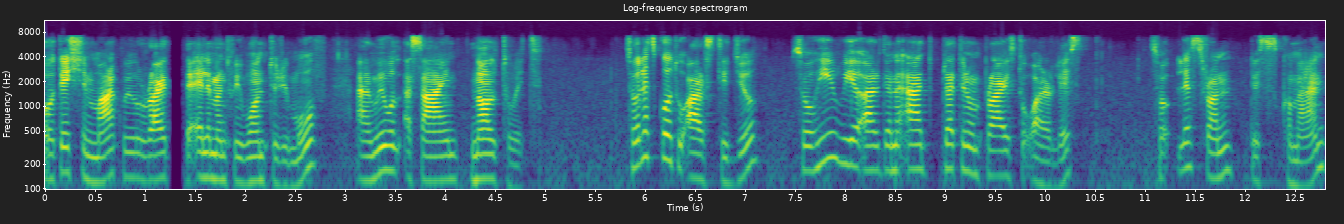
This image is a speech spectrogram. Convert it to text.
quotation mark, we will write the element we want to remove and we will assign null to it. So let's go to RStudio. So here we are going to add platinum price to our list. So let's run this command.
